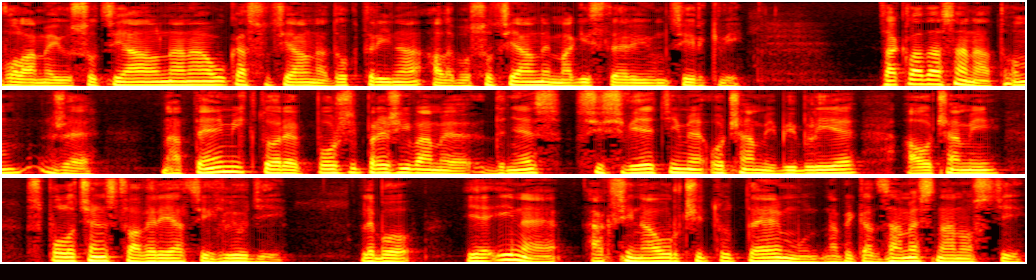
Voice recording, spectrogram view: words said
Voláme ju sociálna náuka, sociálna doktrína alebo sociálne magistérium cirkvy. Zakladá sa na tom, že na témy, ktoré prežívame dnes, si svietime očami Biblie a očami spoločenstva veriacich ľudí. Lebo je iné, ak si na určitú tému, napríklad zamestnanosti,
